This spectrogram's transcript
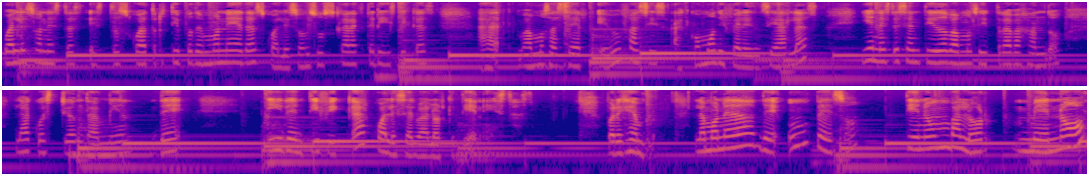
cuáles son estas, estos cuatro tipos de monedas, cuáles son sus características. Ah, vamos a hacer énfasis a cómo diferenciarlas y en este sentido vamos a ir trabajando la cuestión también de identificar cuál es el valor que tiene estas. Por ejemplo, la moneda de un peso tiene un valor menor,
